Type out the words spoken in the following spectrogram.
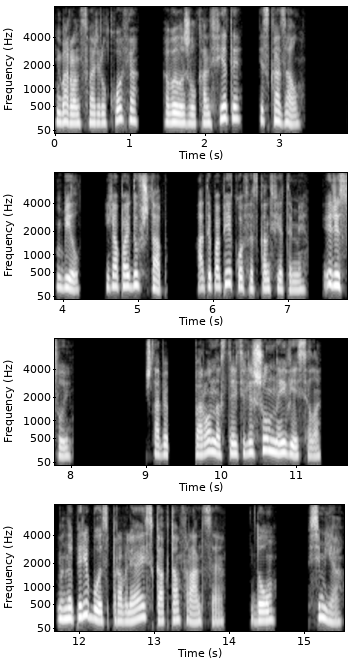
барон сварил кофе, выложил конфеты и сказал. «Билл, я пойду в штаб, а ты попей кофе с конфетами и рисуй». В штабе барона встретили шумно и весело, наперебой справляясь, как там Франция. Дом, семья.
